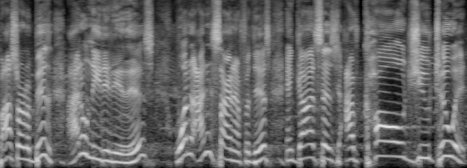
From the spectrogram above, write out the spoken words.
I'll start a business. I don't need any of this. What? I didn't sign up for this. And God says, I've called you to it.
